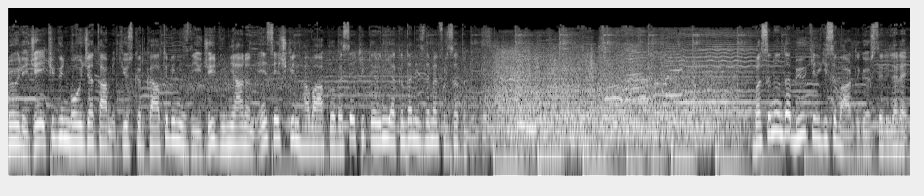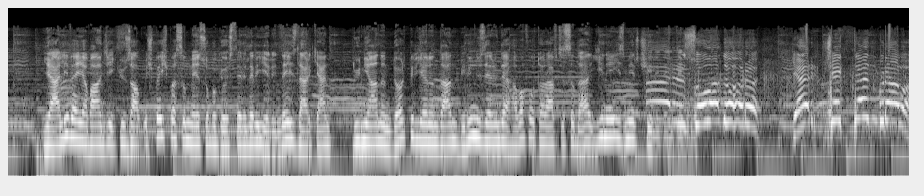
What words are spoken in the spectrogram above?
Böylece iki gün boyunca tam 246 bin izleyici dünyanın en seçkin hava akrobasi ekiplerini yakından izleme fırsatı buldu. Basının da büyük ilgisi vardı gösterilere. Yerli ve yabancı 265 basın mensubu gösterileri yerinde izlerken dünyanın dört bir yanından binin üzerinde hava fotoğrafçısı da yine İzmir Çiğli'deydi. Sola doğru. Gerçekten bravo.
